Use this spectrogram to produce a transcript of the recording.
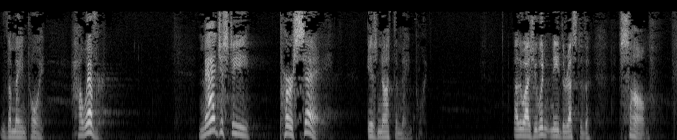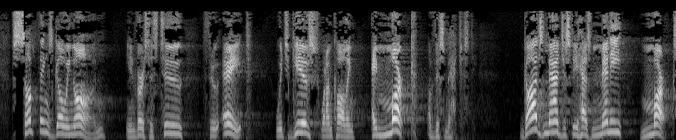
the main point. However, majesty per se is not the main point. Otherwise, you wouldn't need the rest of the psalm. Something's going on in verses 2 through 8 which gives what I'm calling a mark of this majesty. God's majesty has many marks.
